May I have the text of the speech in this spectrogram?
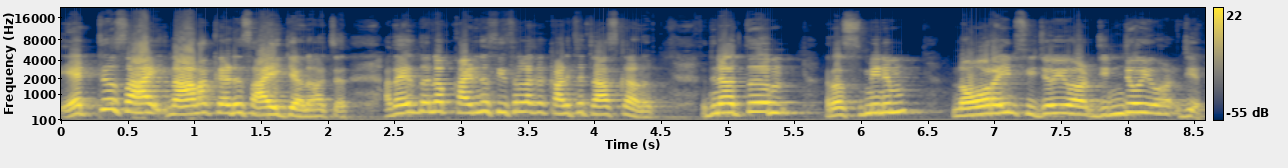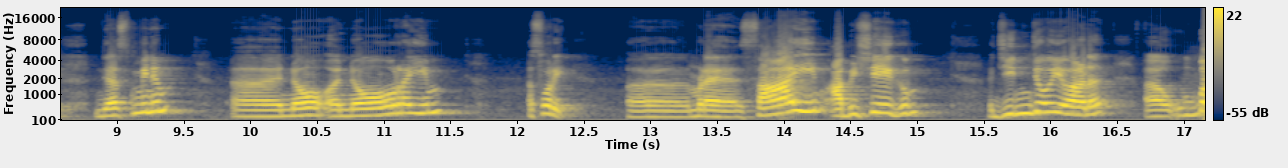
ഏറ്റവും സായി നാണക്കേട് സായിക്കാണ് ചെ- അതായത് തന്നെ കഴിഞ്ഞ സീസണിലൊക്കെ കളിച്ച ടാസ്ക്കാണ് ഇതിനകത്ത് റസ്മിനും നോറയും സിജോയും ജിൻഡോയും ജസ്മിനും നോ നോറയും സോറി നമ്മുടെ സായിയും അഭിഷേകും ജിൻഡോയുമാണ് ഉമ്മ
